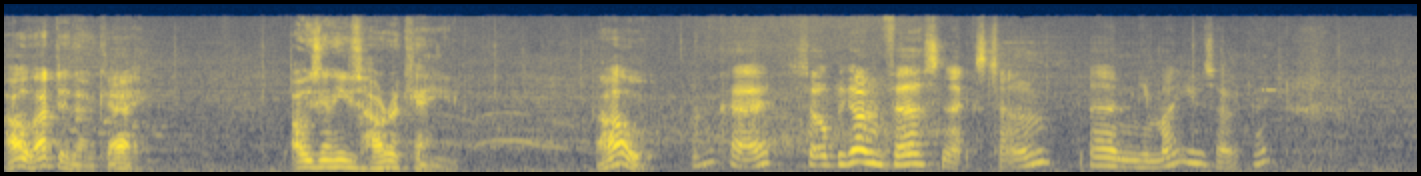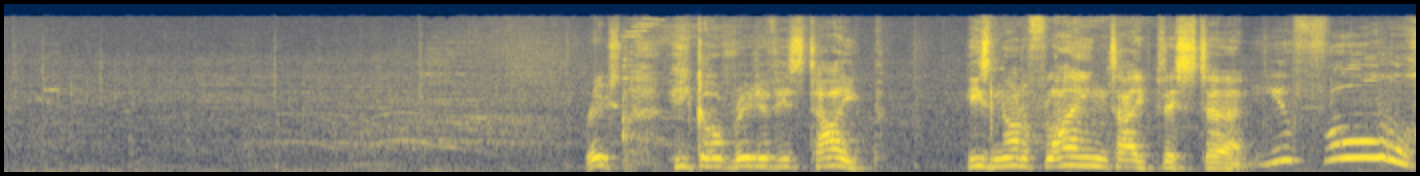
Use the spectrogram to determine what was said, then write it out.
Oh, that did okay. Oh, he's gonna use Hurricane. Oh, Okay, so it'll be going first next time, and you might use Hurricane. Roost. He got rid of his type. He's not a flying type this turn. You fool!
